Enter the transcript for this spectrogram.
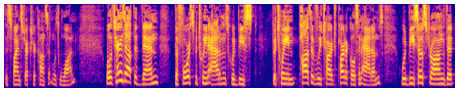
This fine structure constant was 1. Well, it turns out that then the force between atoms would be, between positively charged particles and atoms would be so strong that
